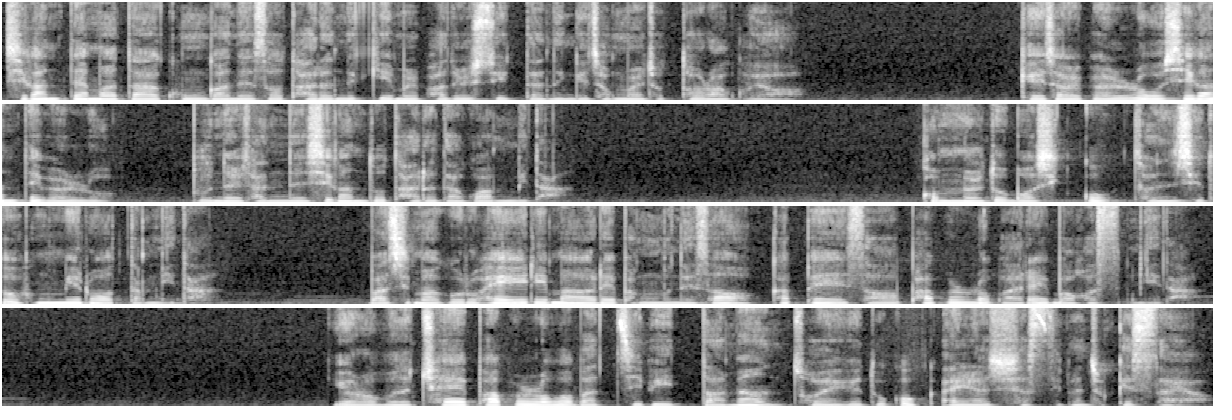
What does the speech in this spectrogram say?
시간대마다 공간에서 다른 느낌을 받을 수 있다는 게 정말 좋더라고요. 계절별로 시간대별로 문을 닫는 시간도 다르다고 합니다. 건물도 멋있고 전시도 흥미로웠답니다. 마지막으로 헤이리 마을에 방문해서 카페에서 파블로바를 먹었습니다. 여러분의 최애 파블로바 맛집이 있다면 저에게도 꼭 알려주셨으면 좋겠어요.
